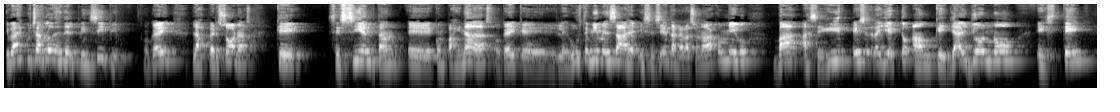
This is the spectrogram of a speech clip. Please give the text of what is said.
y vas a escucharlo desde el principio, ¿ok? Las personas que se sientan eh, compaginadas, ¿okay? que les guste mi mensaje y se sientan relacionadas conmigo, va a seguir ese trayecto aunque ya yo no esté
